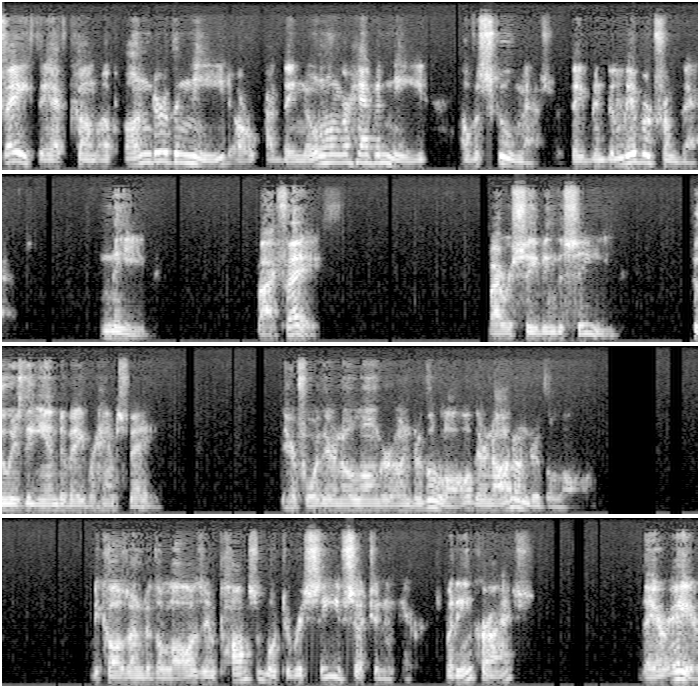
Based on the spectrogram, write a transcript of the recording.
faith they have come up under the need, or they no longer have a need of a schoolmaster. They've been delivered from that need by faith, by receiving the seed, who is the end of Abraham's faith. Therefore, they're no longer under the law. They're not under the law. Because under the law it's impossible to receive such an inheritance. But in Christ, they are heirs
